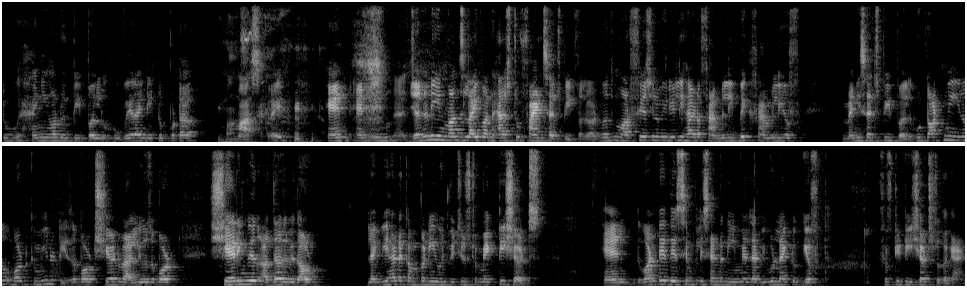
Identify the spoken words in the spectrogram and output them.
to hanging out with people who where i need to put a Mask. mask, right? And and in generally in one's life one has to find such people. But with morpheus you know we really had a family big family of many such people who taught me you know about communities about shared values about sharing with others without like we had a company which, which used to make t-shirts. And one day they simply sent an email that we would like to gift 50 t-shirts to the gang.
